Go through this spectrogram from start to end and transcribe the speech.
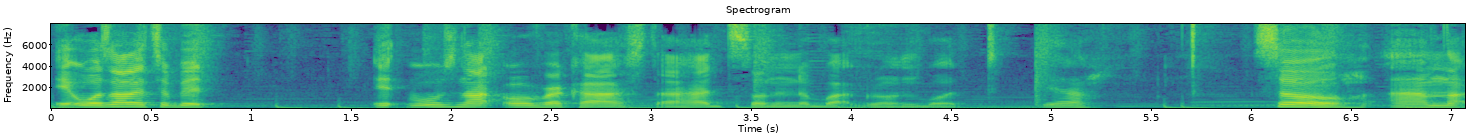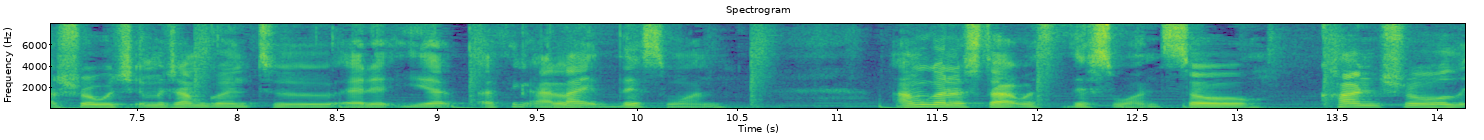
It was a little bit it was not overcast. I had sun in the background but yeah. So I'm not sure which image I'm going to edit yet. I think I like this one. I'm gonna start with this one. So control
